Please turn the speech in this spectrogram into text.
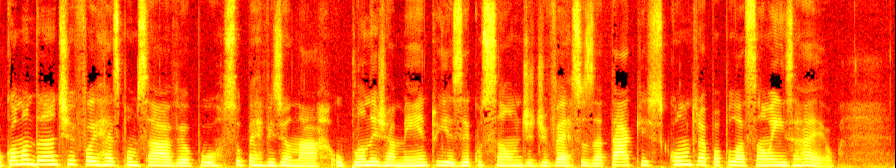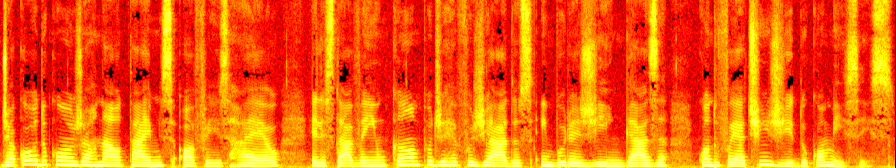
O comandante foi responsável por supervisionar o planejamento e execução de diversos ataques contra a população em Israel. De acordo com o jornal Times of Israel, ele estava em um campo de refugiados em Bureji, em Gaza, quando foi atingido com mísseis.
